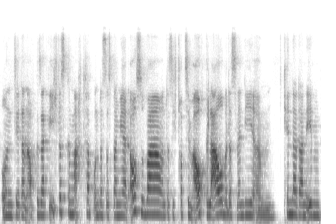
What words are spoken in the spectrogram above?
und ihr dann auch gesagt, wie ich das gemacht habe und dass das bei mir halt auch so war und dass ich trotzdem auch glaube, dass wenn die ähm, Kinder dann eben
